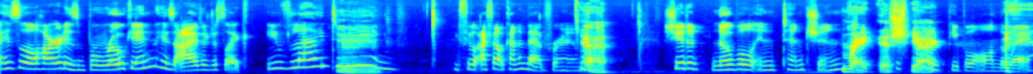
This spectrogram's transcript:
his little heart is broken. His eyes are just like, you've lied to me. And you feel I felt kind of bad for him. Mm. Yeah, She had a noble intention. right. Ish. Yeah. Murdered people on the way.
